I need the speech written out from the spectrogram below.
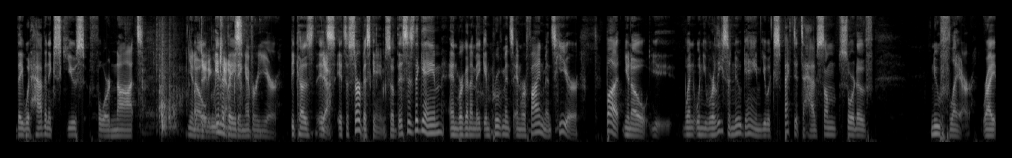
they would have an excuse for not, you know, innovating every year because it's yeah. it's a service game. So this is the game, and we're gonna make improvements and refinements here. But you know, when when you release a new game, you expect it to have some sort of new flair, right?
